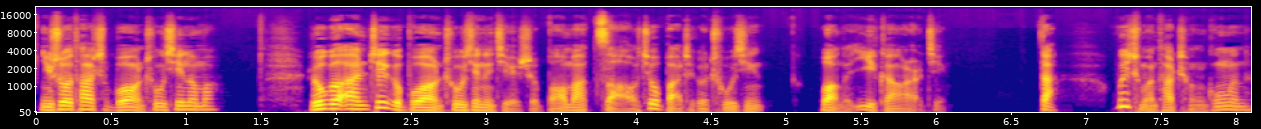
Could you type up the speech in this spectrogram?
你说它是不忘初心了吗？如果按这个不忘初心的解释，宝马早就把这个初心忘得一干二净。但为什么它成功了呢？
